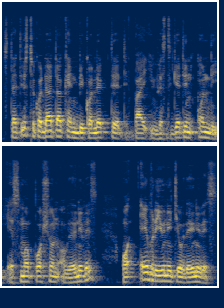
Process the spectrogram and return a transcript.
Statistical data can be collected by investigating only a small portion of the universe or every unit of the universe.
